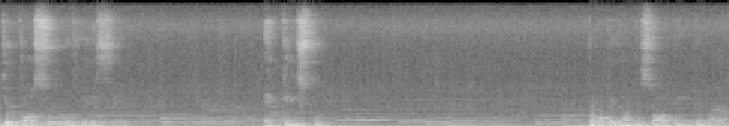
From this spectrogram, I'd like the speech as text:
Que eu posso oferecer é Cristo. Vamos pegar o pessoal, prepara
